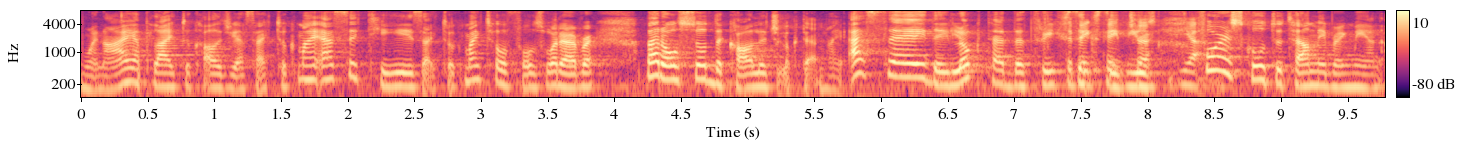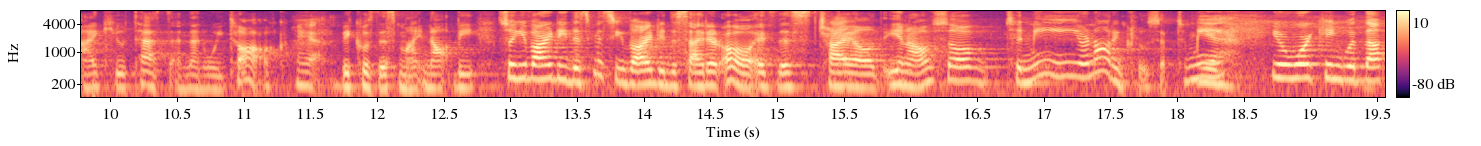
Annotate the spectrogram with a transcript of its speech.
when I applied to college, yes, I took my SATs, I took my TOEFLs, whatever. But also the college looked at my essay. They looked at the 360 the views yeah. for a school to tell me, bring me an IQ test, and then we talk. Yeah. Because this might not be. So you've already dismissed. You've already decided. Oh, is this child? You know. So to me, you're not inclusive. To me, yeah. you're working with the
